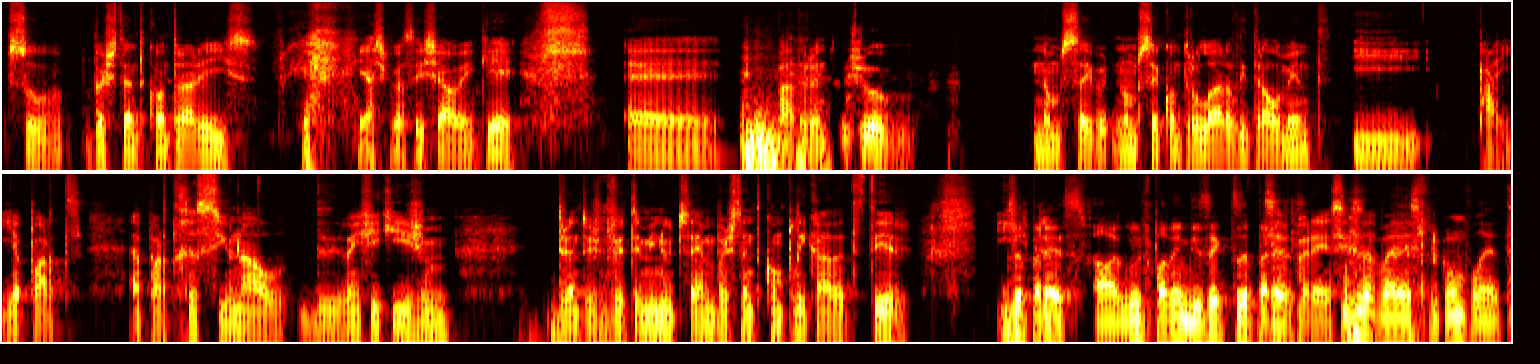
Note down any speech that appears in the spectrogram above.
sou bastante contrário a isso, porque acho que vocês sabem que é uh, pá, durante o jogo não me sei, não me sei controlar literalmente e, pá, e a parte a parte racional de benfiquismo durante os 90 minutos é bastante complicada de ter. E, desaparece, alguns podem dizer que desaparece. Desaparece, desaparece por completo.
